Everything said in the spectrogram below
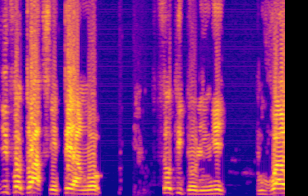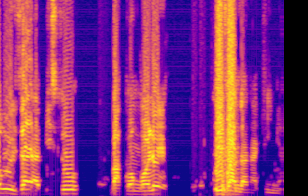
il faut to accepte yango soki tolingi pouvoir oyo eza ya biso ba congolais evanda na kimia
